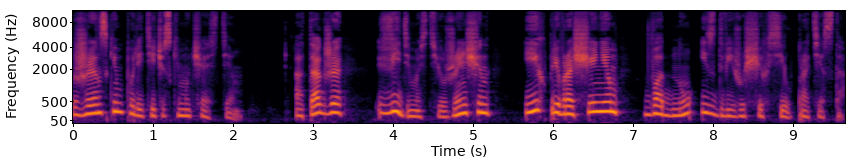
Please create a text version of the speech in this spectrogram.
женским политическим участием, а также видимостью женщин и их превращением в одну из движущих сил протеста.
